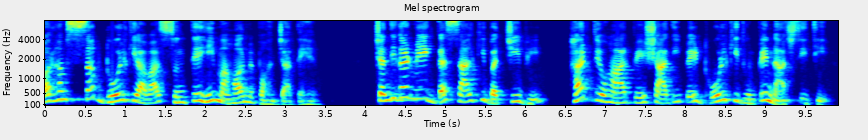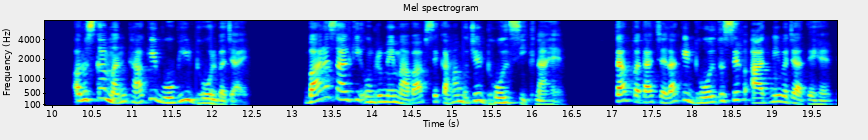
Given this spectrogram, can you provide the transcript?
और हम सब ढोल की आवाज़ सुनते ही माहौल में पहुँच जाते हैं। चंडीगढ़ में एक दस साल की बच्ची भी हर त्योहार पे, शादी पे, ढोल की धुन पे नाचती थी और उसका मन था कि वो भी ढोल बजाए। बारह साल की उम्र में माँ बाप से कहा, मुझे ढोल सीखना है। तब पता चला कि ढोल तो सिर्फ़ आदमी बजाते हैं।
